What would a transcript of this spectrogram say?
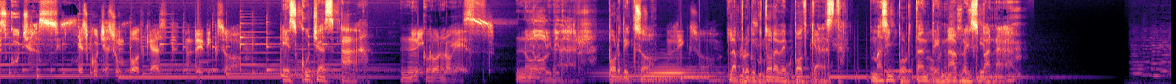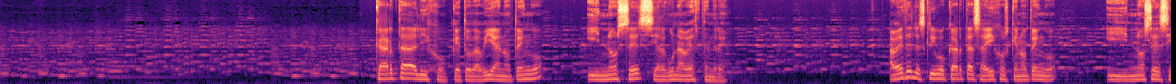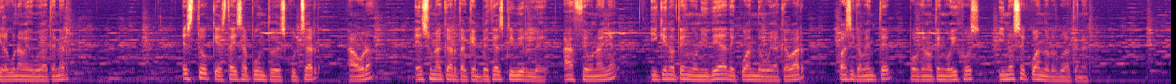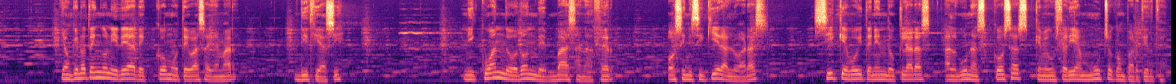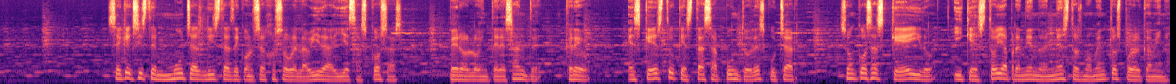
Escuchas. Escuchas un podcast de Dixo. Escuchas a Nico Nogués. No olvidar. Por Dixo. Dixo. La productora de podcast más importante en habla hispana. Carta al hijo que todavía no tengo y no sé si alguna vez tendré. A veces le escribo cartas a hijos que no tengo y no sé si alguna vez voy a tener. Esto que estáis a punto de escuchar ahora es una carta que empecé a escribirle hace un año y que no tengo ni idea de cuándo voy a acabar, básicamente porque no tengo hijos y no sé cuándo los voy a tener. Y aunque no tengo ni idea de cómo te vas a llamar, dice así. Ni cuándo o dónde vas a nacer, o si ni siquiera lo harás, sí que voy teniendo claras algunas cosas que me gustaría mucho compartirte. Sé que existen muchas listas de consejos sobre la vida y esas cosas, pero lo interesante, creo, es que esto que estás a punto de escuchar son cosas que he ido y que estoy aprendiendo en estos momentos por el camino.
